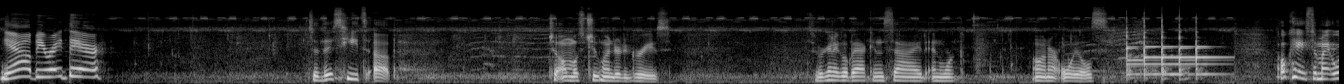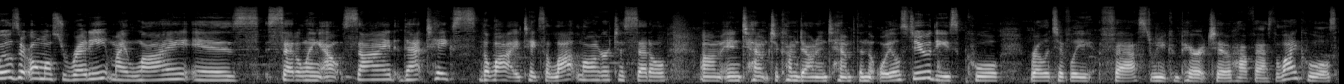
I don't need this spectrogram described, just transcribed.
Yeah, I'll be right there. So this heats up to almost 200 degrees. So we're to go back inside and work on our oils. Okay, so my oils are almost ready. My lye is settling outside. That takes, the lye takes a lot longer to settle um, in temp, to come down in temp than the oils do. These cool relatively fast when you compare it to how fast the lye cools.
